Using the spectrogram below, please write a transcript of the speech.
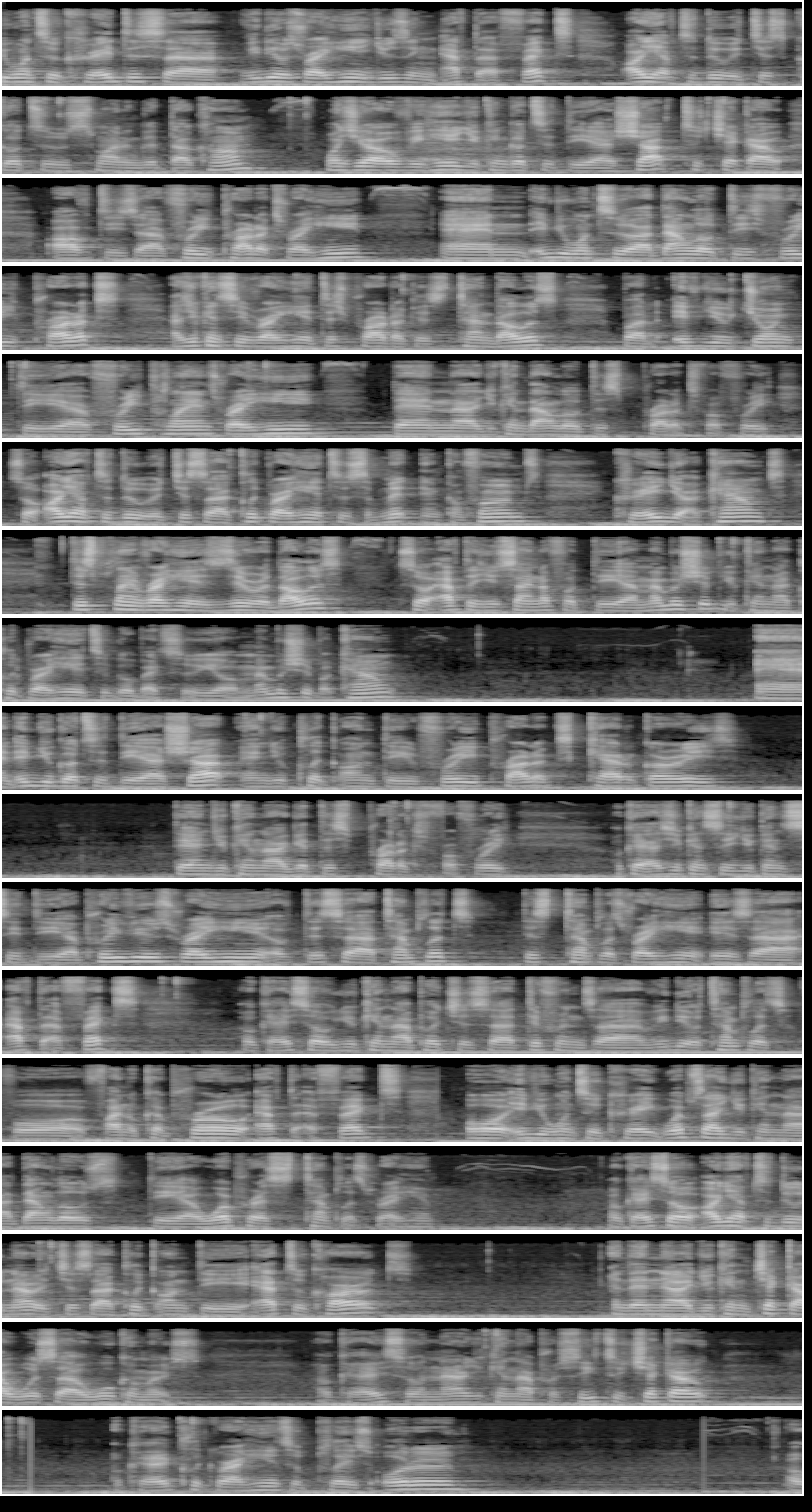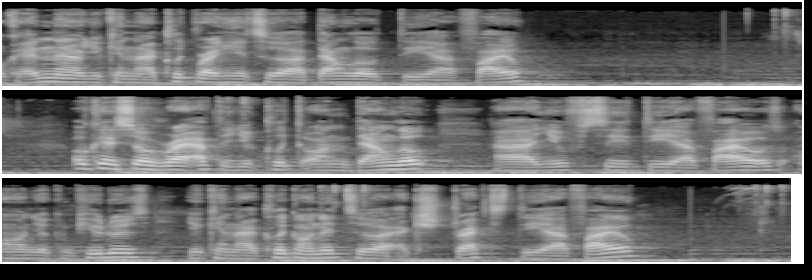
You want to create this uh, videos right here using After Effects, all you have to do is just go to smartinggoods.com. Once you are over here, you can go to the uh, shop to check out of these uh, free products right here. And if you want to uh, download these free products, as you can see right here, this product is $10. But if you join the uh, free plans right here, then uh, you can download this product for free. So all you have to do is just uh, click right here to submit and confirms create your account. This plan right here is zero dollars. So after you sign up for the uh, membership, you can uh, click right here to go back to your membership account. And if you go to the uh, shop and you click on the free products categories, then you can uh, get this products for free. Okay, as you can see, you can see the uh, previews right here of this uh, template. This template right here is After Effects okay so you can uh, purchase uh, different uh, video templates for Final Cut Pro After Effects or if you want to create website you can uh, download the uh, WordPress templates right here. Okay so all you have to do now is just uh, click on the add to cart and then you can check out with WooCommerce. Okay so now you can proceed to checkout okay click right here to place order Okay, now you can uh, click right here to uh, download the uh, file. Okay, so right after you click on download, uh, you see the uh, files on your computers. You can uh, click on it to extract the file.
